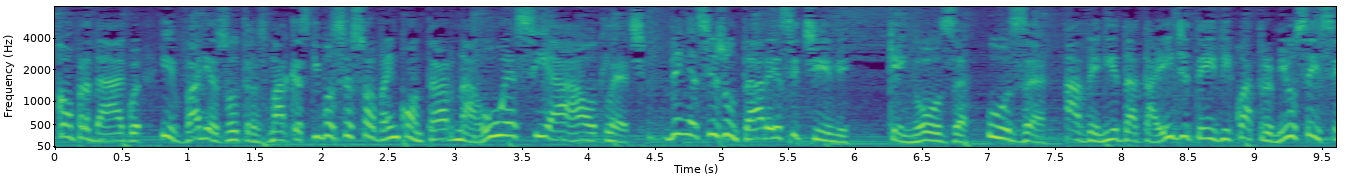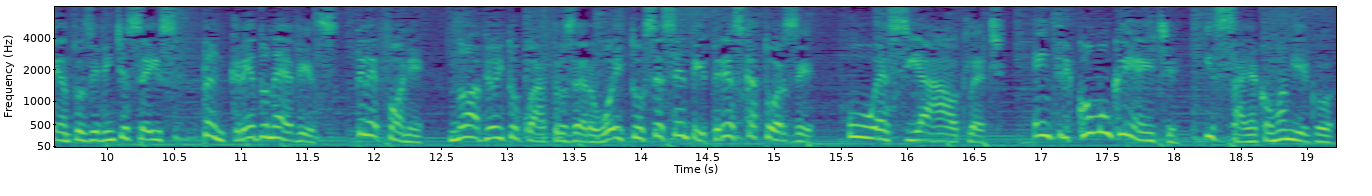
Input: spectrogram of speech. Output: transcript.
Compra da Água e várias outras marcas que você só vai encontrar na USA Outlet. Venha se juntar a esse time. Quem ousa, usa. Avenida Taíde Teve 4626, Tancredo Neves. Telefone 98408 6314. USA Outlet. Entre como um cliente e saia como amigo.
